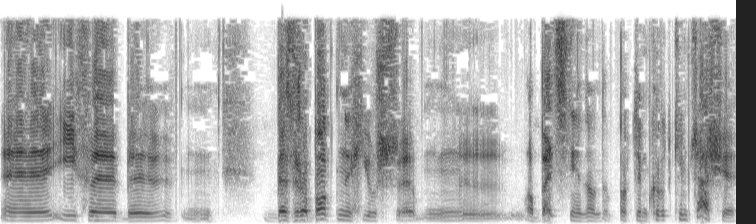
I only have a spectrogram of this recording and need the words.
e, i w bezrobotnych już e, obecnie, no, po tym krótkim czasie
